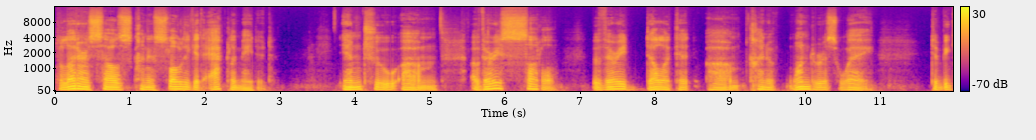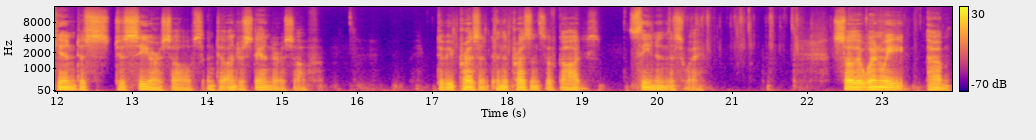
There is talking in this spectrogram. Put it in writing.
to let ourselves kind of slowly get acclimated into um, a very subtle, but very delicate, um, kind of wondrous way to begin to, to see ourselves and to understand ourselves, to be present in the presence of God, seen in this way so that when we um,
